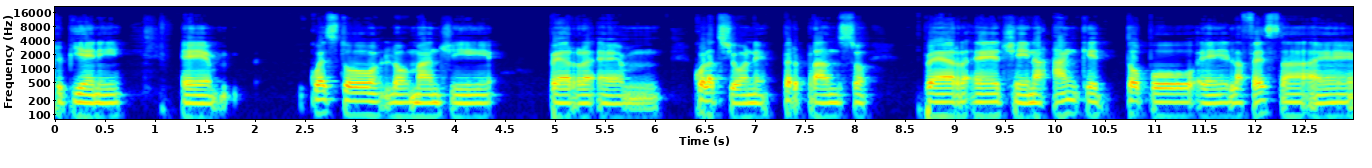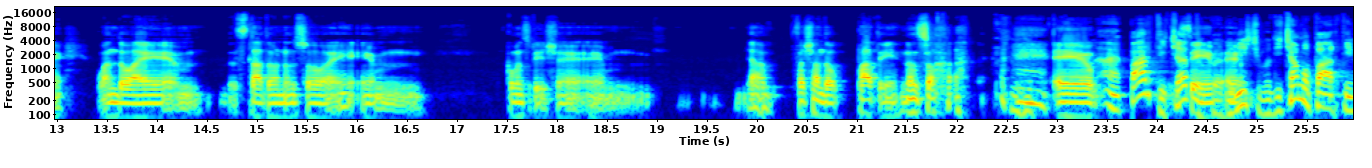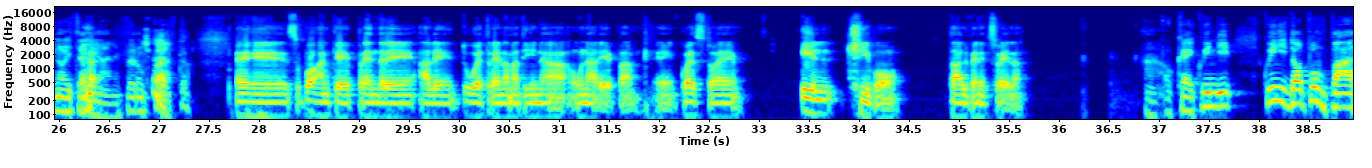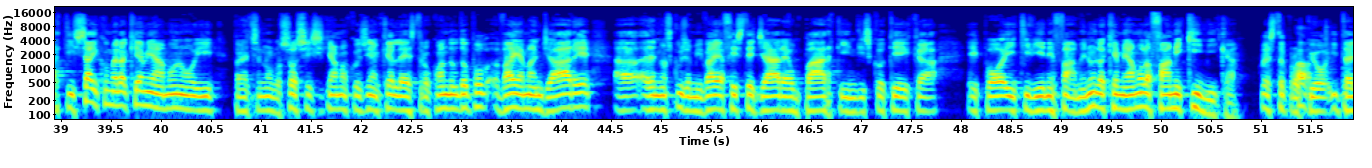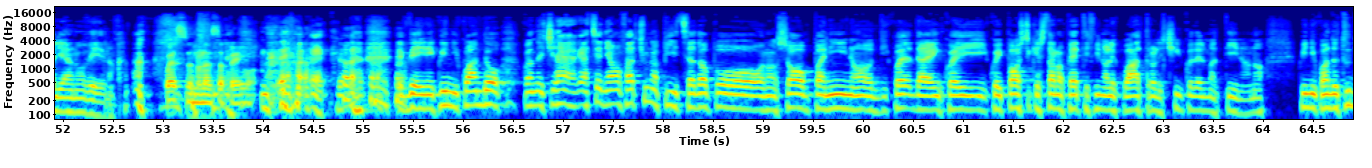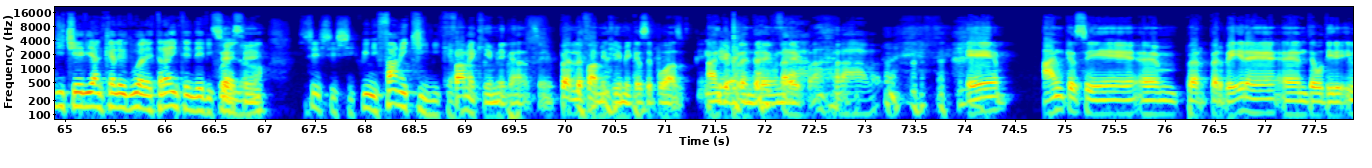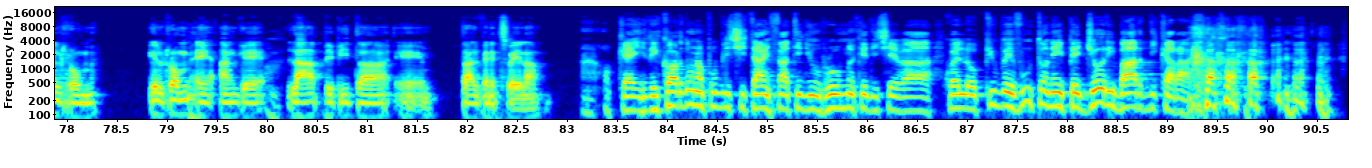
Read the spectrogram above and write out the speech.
ripieni. questo lo mangi per ehm, colazione, per pranzo, per eh, cena, anche dopo eh, la festa, eh, quando è mm, stato, non so, ehm, come si dice, yeah, facendo party, non so. eh, ah, party, certo, sì, eh. benissimo. Diciamo party noi italiani, per un certo. party. si può anche prendere alle 2-3 la mattina un'arepa. E questo è il cibo dal Venezuela. Ah, ok, quindi, quindi, dopo un party, sai come la chiamiamo noi? Non lo so se si chiama così anche all'estero, quando dopo vai a mangiare, uh, no scusami, vai a festeggiare a un party in discoteca e poi ti viene fame, noi la chiamiamo la fame chimica. Questo è proprio ah, italiano vero. Questo non lo sapevo. ecco, bene, quindi quando, quando dici, ah, ragazzi andiamo a farci una pizza dopo, non so, un panino que- da, in quei, quei, posti che stanno aperti fino alle 4, alle 5 del mattino, no? Quindi quando tu dicevi anche alle 2, alle 3 intendevi quello, sì, no? Sì, sì, sì, quindi fame chimica. Fame chimica, sì. Per le fame chimiche si può anche prendere una repa. Bravo. e anche se ehm, per, per bere, eh, devo dire, il rum il rum è anche la bevita eh, dal Venezuela. Ah, ok, ricordo una pubblicità infatti di un rum che diceva quello più bevuto nei peggiori bar di Caracas.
